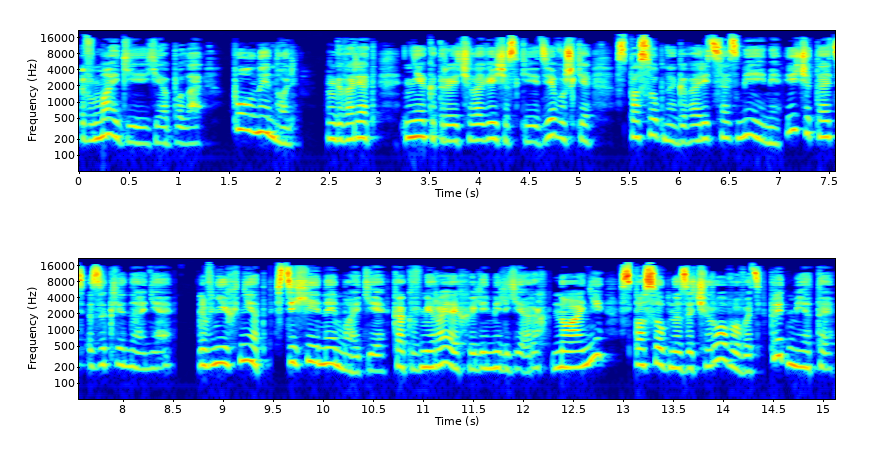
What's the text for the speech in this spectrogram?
В магии я была полный ноль. Говорят, некоторые человеческие девушки способны говорить со змеями и читать заклинания. В них нет стихийной магии, как в Мираях или Мильерах, но они способны зачаровывать предметы,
